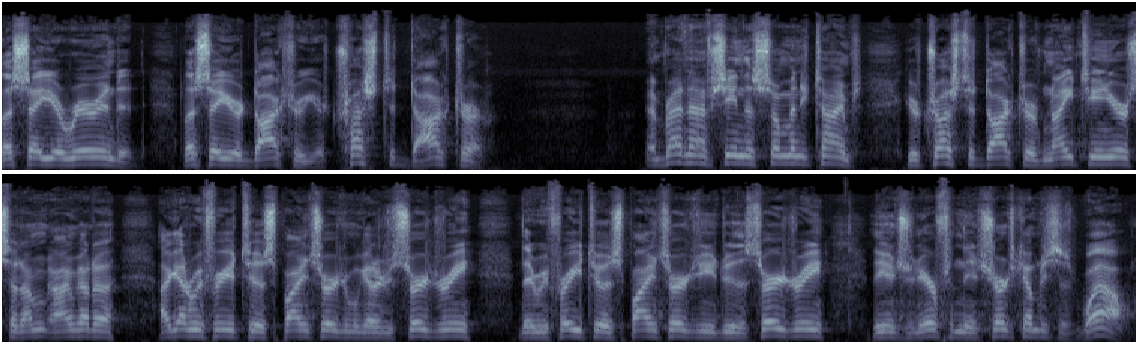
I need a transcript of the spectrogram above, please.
let's say you're rear ended. Let's say you're a doctor, your trusted doctor and Brad and I have seen this so many times. Your trusted doctor of 19 years said, "I'm, I'm gonna, I gotta refer you to a spine surgeon. We gotta do surgery." They refer you to a spine surgeon. You do the surgery. The engineer from the insurance company says, wow,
